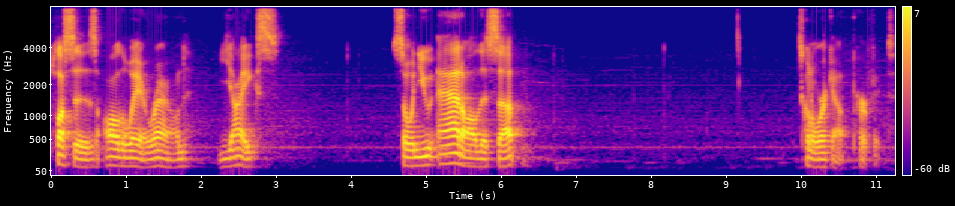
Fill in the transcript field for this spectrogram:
pluses all the way around. Yikes. So when you add all this up, it's going to work out perfect.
